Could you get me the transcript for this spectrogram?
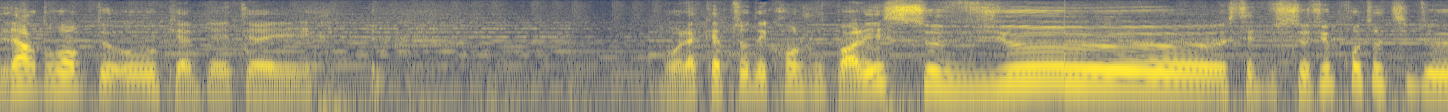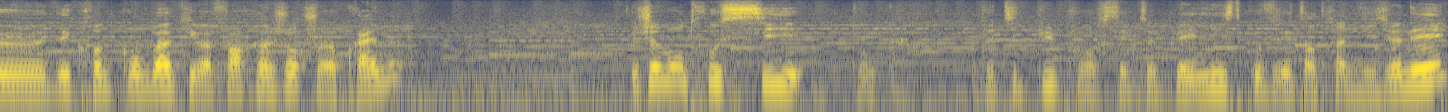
L'hardwork de Hawk a bien été... Bon, la capture d'écran, je vous parlais. Ce vieux... ce vieux prototype d'écran de, combat qu'il va falloir qu'un jour je reprenne. Je montre aussi, donc, petite pub pour cette playlist que vous êtes en train de visionner.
